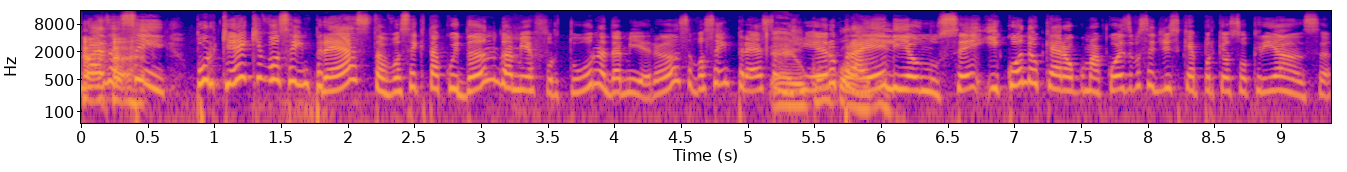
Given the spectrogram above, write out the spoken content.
Mas assim, por que que você empresta, você que tá cuidando da minha fortuna, da minha herança, você empresta É, um dinheiro pra concordo. ele e eu não sei, e quando eu quero alguma coisa, você diz que é porque eu sou criança?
